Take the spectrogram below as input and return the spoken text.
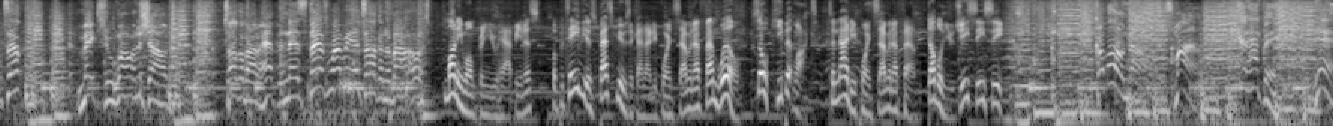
gets up, makes you want to shout. Talk about happiness, that's what we're talking about. Money won't bring you happiness, but Batavia's best music on 90.7 FM will. So keep it locked to 90.7 FM, WGCC. Come on now, smile, get happy, yeah.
